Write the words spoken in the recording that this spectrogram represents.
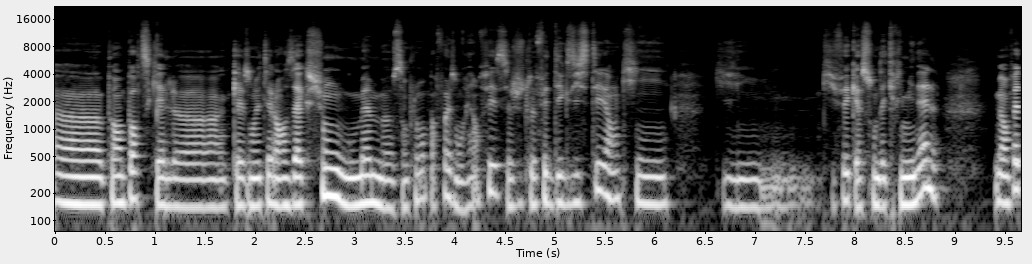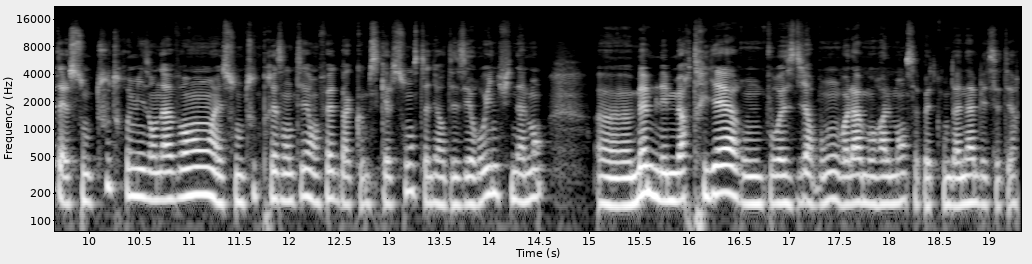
euh, peu importe ce qu'elles, euh, quelles ont été leurs actions, ou même euh, simplement parfois elles ont rien fait, c'est juste le fait d'exister hein, qui, qui, qui fait qu'elles sont des criminelles. Mais en fait, elles sont toutes remises en avant, elles sont toutes présentées en fait bah, comme ce qu'elles sont, c'est-à-dire des héroïnes finalement. Euh, même les meurtrières, on pourrait se dire bon voilà moralement ça peut être condamnable etc.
